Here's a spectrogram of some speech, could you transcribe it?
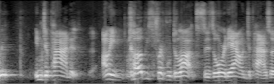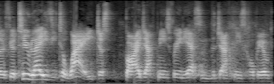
Wait, In Japan, it, I mean, Kirby's Triple Deluxe is already out in Japan, so if you're too lazy to wait, just buy a Japanese 3DS and the Japanese copy of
